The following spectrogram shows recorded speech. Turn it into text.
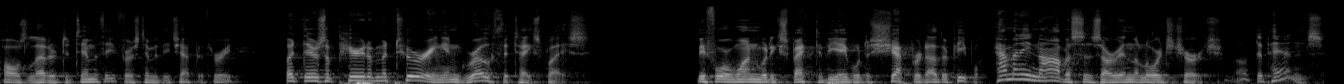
Paul's letter to Timothy, 1 Timothy chapter 3. But there's a period of maturing and growth that takes place before one would expect to be able to shepherd other people. How many novices are in the Lord's church? Well, it depends.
